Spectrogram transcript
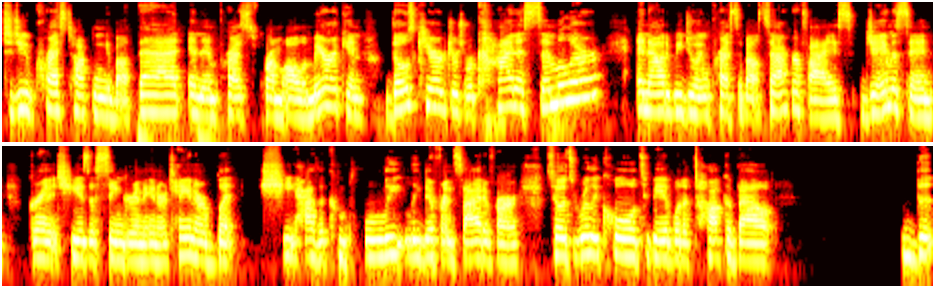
to do press talking about that and then press from All American, those characters were kind of similar. And now to be doing press about Sacrifice, Jameson, granted, she is a singer and entertainer, but she has a completely different side of her. So it's really cool to be able to talk about the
